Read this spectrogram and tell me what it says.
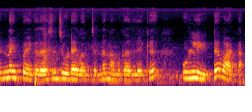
എണ്ണ ഇപ്പോൾ ഏകദേശം ചൂടായി വന്നിട്ടുണ്ട്. നമുക്കതിലേക്ക് ഉള്ളിയിട്ട് വാട്ടാം.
